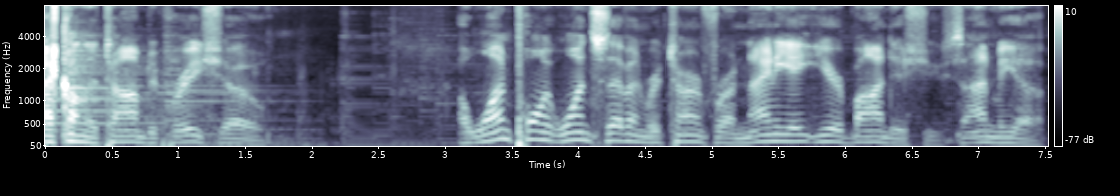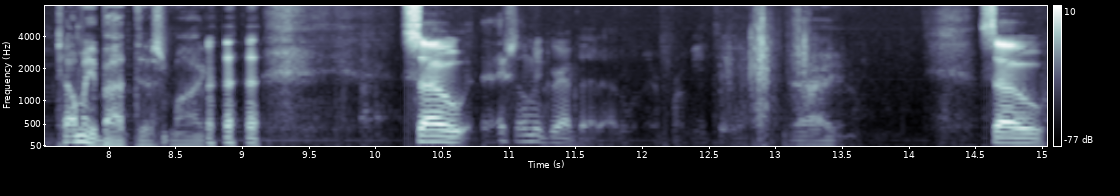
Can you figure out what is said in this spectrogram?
Back on the Tom Dupree show. A 1.17 return for a 98 year bond issue. Sign me up. Tell me about this, Mike. so, actually, let me grab that out from you, too. All right. So,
